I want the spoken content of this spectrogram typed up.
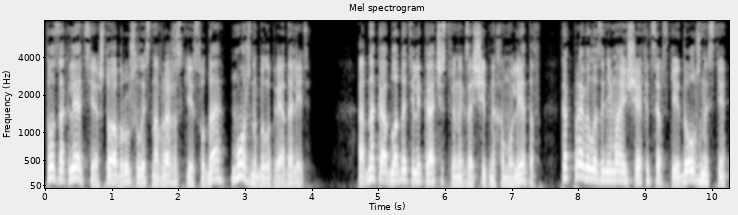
То заклятие, что обрушилось на вражеские суда, можно было преодолеть. Однако обладатели качественных защитных амулетов, как правило, занимающие офицерские должности,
